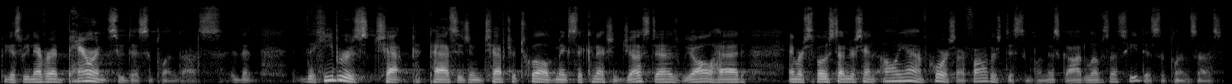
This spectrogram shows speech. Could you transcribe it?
because we never had parents who disciplined us. That the Hebrews chap- passage in chapter 12 makes a connection, just as we all had, and we're supposed to understand, oh, yeah, of course, our Father's disciplined us. God loves us, He disciplines us.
